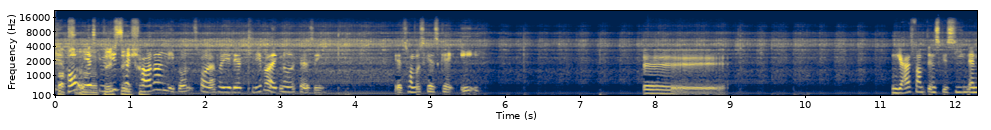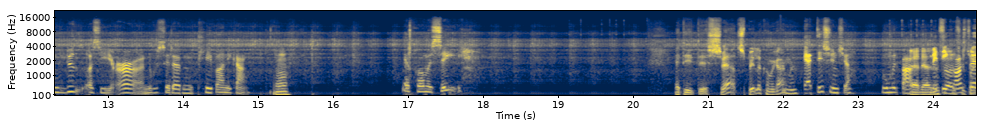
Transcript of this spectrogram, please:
Xbox Hov, jeg og skal lige tage Playstation. cutteren i bund, tror jeg, fordi der klipper ikke noget, kan jeg se. Jeg tror måske, jeg skal E. Øh... Jeg som om, den skal sige en anden lyd og sige, øh, nu sætter den klipperen i gang. Nå. Jeg prøver med C. Er det et øh, svært spil at komme i gang med? Ja, det synes jeg. Umiddelbart. Ja, det er Men det kan også være,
